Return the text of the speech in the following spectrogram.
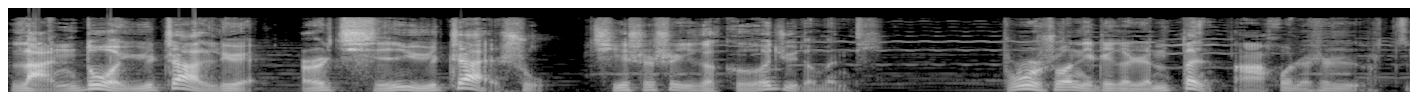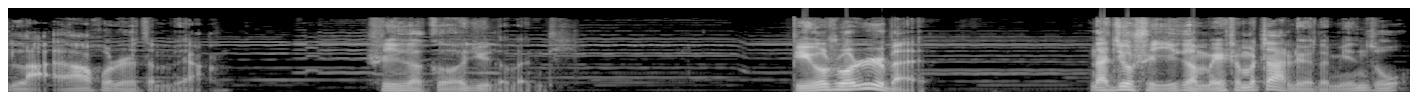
懒惰于战略而勤于战术，其实是一个格局的问题，不是说你这个人笨啊，或者是懒啊，或者是怎么样，是一个格局的问题。比如说日本，那就是一个没什么战略的民族。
